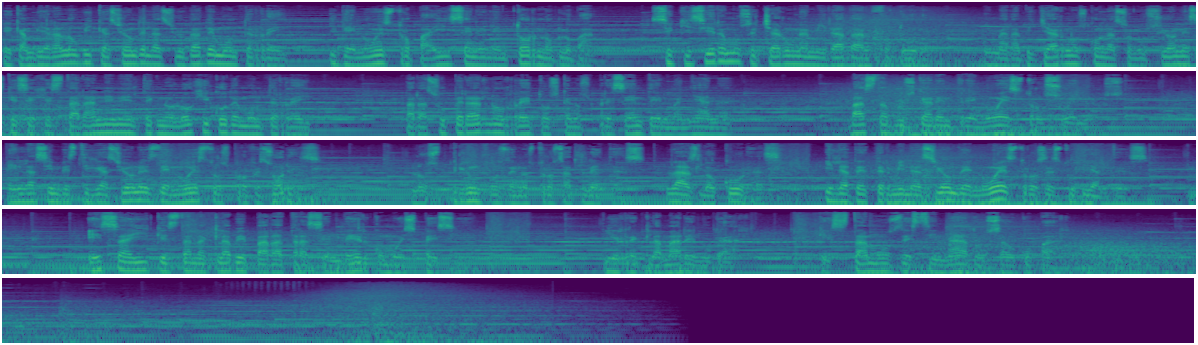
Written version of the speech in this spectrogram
que cambiará la ubicación de la ciudad de Monterrey y de nuestro país en el entorno global. Si quisiéramos echar una mirada al futuro y maravillarnos con las soluciones que se gestarán en el Tecnológico de Monterrey para superar los retos que nos presente el mañana, basta buscar entre nuestros sueños, en las investigaciones de nuestros profesores, los triunfos de nuestros atletas, las locuras y la determinación de nuestros estudiantes. Es ahí que está la clave para trascender como especie y reclamar el lugar que estamos destinados a ocupar.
